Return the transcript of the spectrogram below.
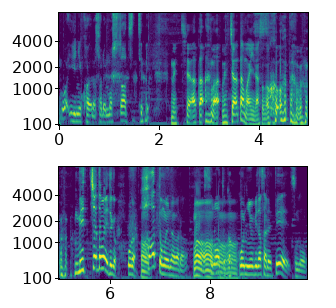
僕は家に帰らされました、つって。めっちゃ頭、めっちゃ頭いいな、その子、多分。めっちゃ頭いい時、俺、はぁって思いながら、うんその後学校に呼び出されて、その、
